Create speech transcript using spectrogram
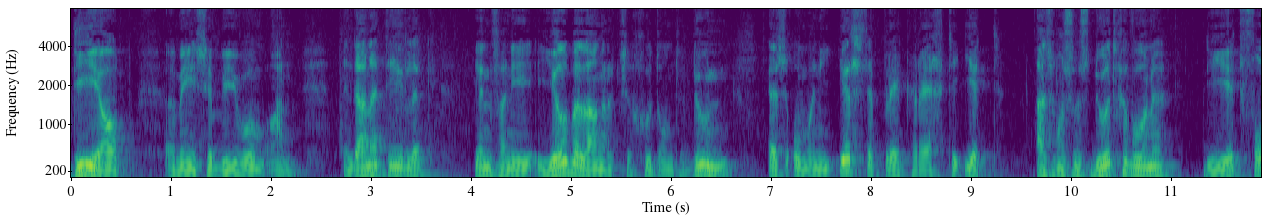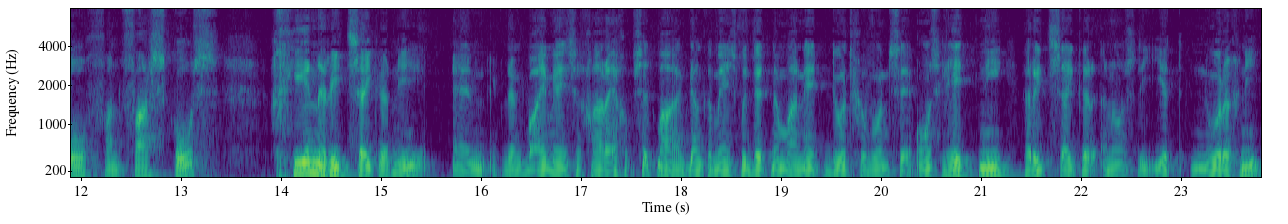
Die help 'n mens se biome aan. En dan natuurlik een van die heel belangrikste goed om te doen is om in die eerste plek reg te eet. As ons ons doodgewone dieet volg van vars kos, geen rietsuiker nie en ek dink baie mense gaan regop sit maar ek dink 'n mens moet dit nou maar net doodgewoon sê ons het nie rietsuiker in ons dieet nodig nie.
